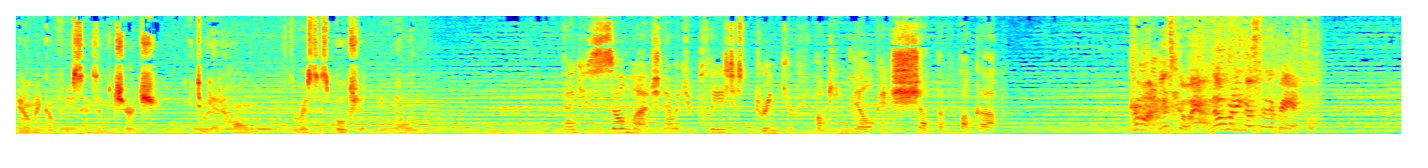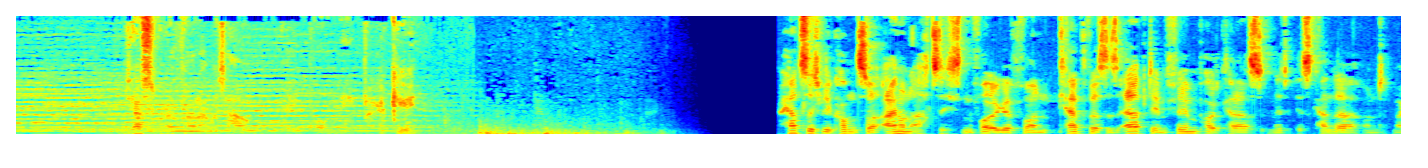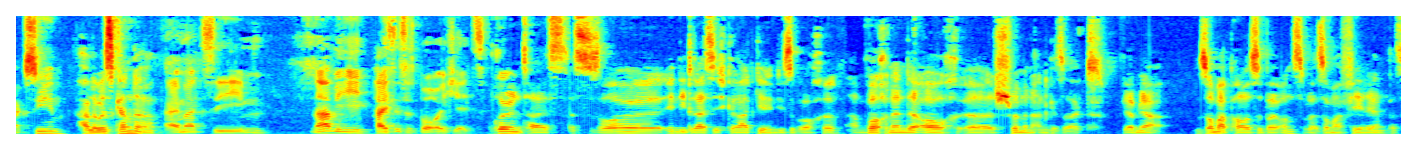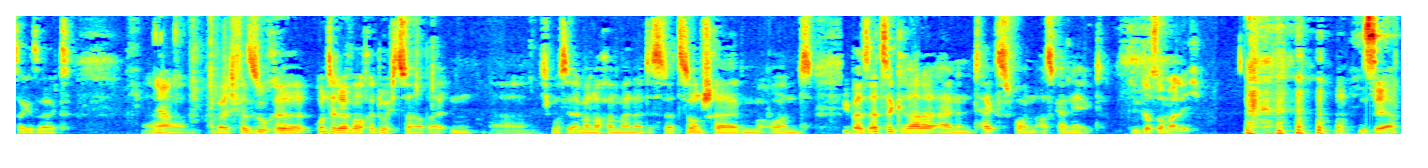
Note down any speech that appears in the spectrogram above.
You don't make up for your sins in the church. You do it at home. The rest is bullshit and you know it. Thank you so much. Now would you please just drink your fucking milk and shut the fuck up? Come on, let's go out. Nobody goes to the bathroom. Just when I thought I was out, they pulled me like a king. Herzlich willkommen zur 81. Folge von Cap vs. App, dem Filmpodcast mit Iskander und Maxim. Hallo Iskander. Hi Maxim. Na, wie heiß ist es bei euch jetzt? Brüllend heiß. Es soll in die 30 Grad gehen diese Woche. Am Wochenende auch äh, Schwimmen angesagt. Wir haben ja Sommerpause bei uns oder Sommerferien, besser gesagt. Ja. Ähm, aber ich versuche unter der Woche durchzuarbeiten. Äh, ich muss ja immer noch an meiner Dissertation schreiben und übersetze gerade einen Text von Oskar Negt. Klingt doch sommerlich. Sehr.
